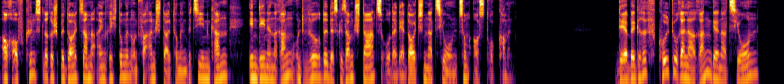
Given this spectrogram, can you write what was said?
auch auf künstlerisch bedeutsame Einrichtungen und Veranstaltungen beziehen kann, in denen Rang und Würde des Gesamtstaats oder der deutschen Nation zum Ausdruck kommen. Der Begriff kultureller Rang der Nation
